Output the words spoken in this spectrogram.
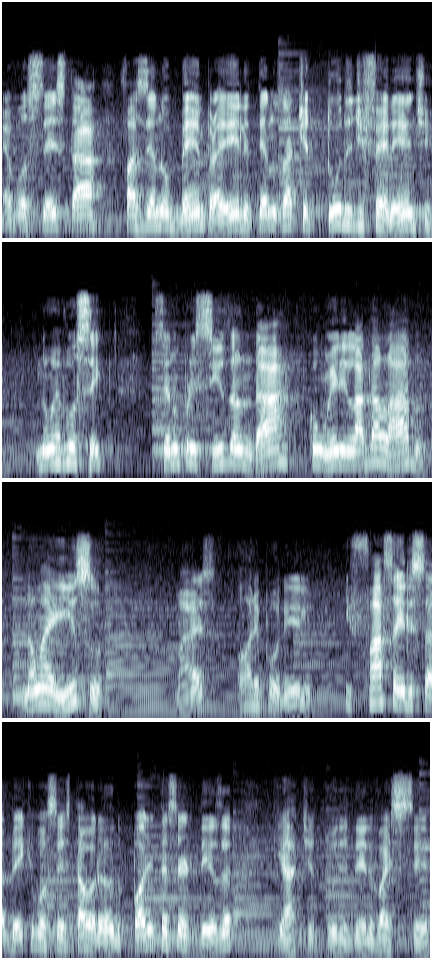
é você estar fazendo o bem para ele, tendo atitudes diferentes. Não é você, você não precisa andar com ele lado a lado, não é isso. Mas ore por ele, e faça ele saber que você está orando. Pode ter certeza que a atitude dele vai ser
